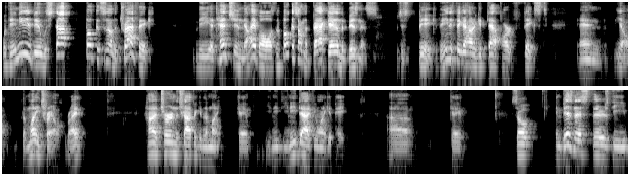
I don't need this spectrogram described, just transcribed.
What they needed to do was stop focusing on the traffic the attention, the eyeballs, and focus on the back end of the business, which is big. They need to figure out how to get that part fixed and, you know, the money trail, right? How to turn the traffic into money, okay? You need, you need that if you want to get paid. Uh, okay. So in business, there's the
